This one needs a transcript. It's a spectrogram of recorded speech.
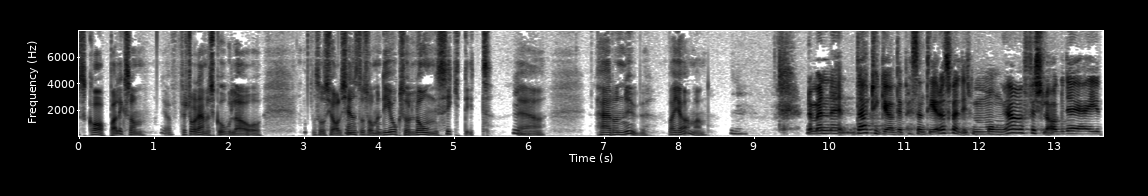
skapa liksom, jag förstår det här med skola och socialtjänst och så, men det är också långsiktigt. Mm. Eh, här och nu, vad gör man? Mm. Nej, men eh, där tycker jag att det presenteras väldigt många förslag. Det är ju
